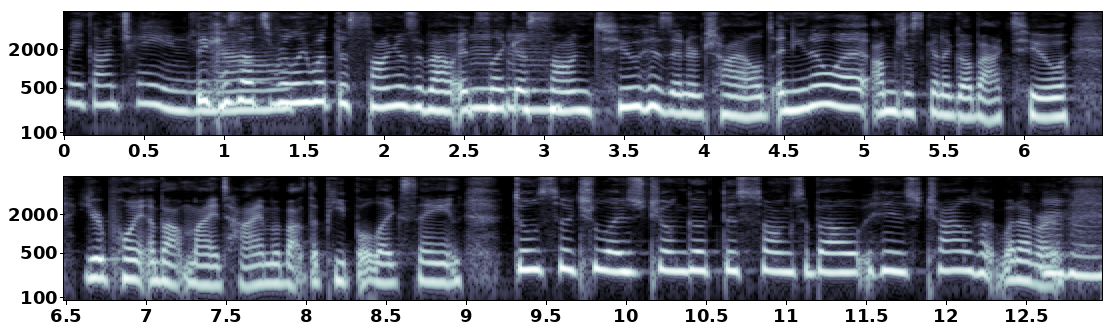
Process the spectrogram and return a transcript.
we gonna change because know? that's really what this song is about it's mm-hmm. like a mm-hmm. song to his inner child and you know what i'm just gonna go back to your point about my time about the people like saying don't sexualize jungkook this song's about his childhood whatever mm-hmm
